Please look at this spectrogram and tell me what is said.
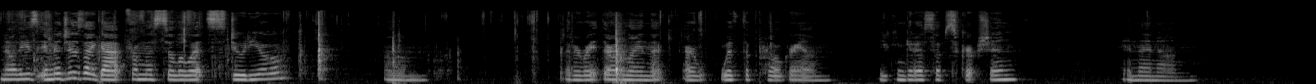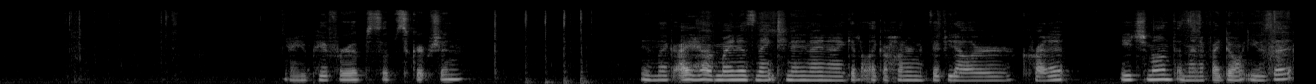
Now these images I got from the Silhouette Studio um, that are right there online that are with the program. You can get a subscription and then um, Yeah, you pay for a subscription. And like I have mine is $19.99 and I get like a $150 credit each month. And then if I don't use it,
